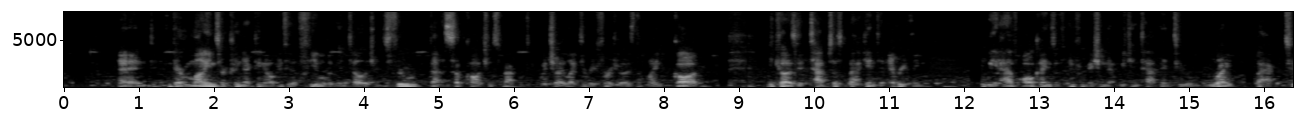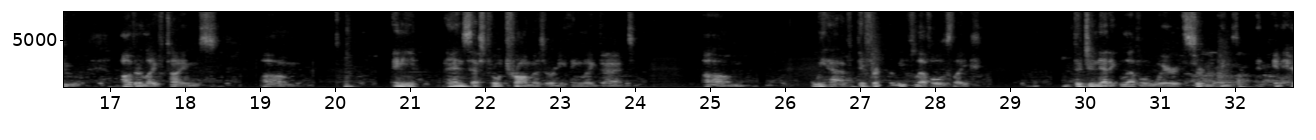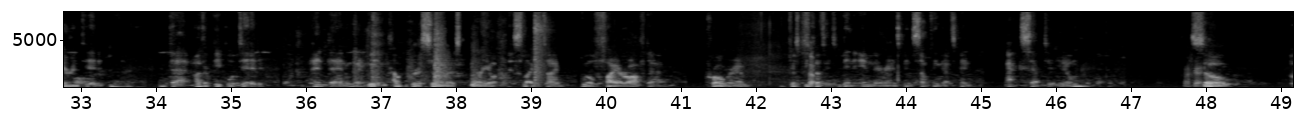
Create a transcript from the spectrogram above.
And their minds are connecting out into the field of intelligence through that subconscious faculty, which I like to refer to as the mind of God, because it taps us back into everything. We have all kinds of information that we can tap into right back to other lifetimes, um, any ancestral traumas or anything like that. Um, we have different belief levels like the genetic level where certain things are inherited that other people did. And then when we encounter a similar scenario in this lifetime we'll fire off that program just because so, it's been in there and it's been something that's been accepted you know? Okay. so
